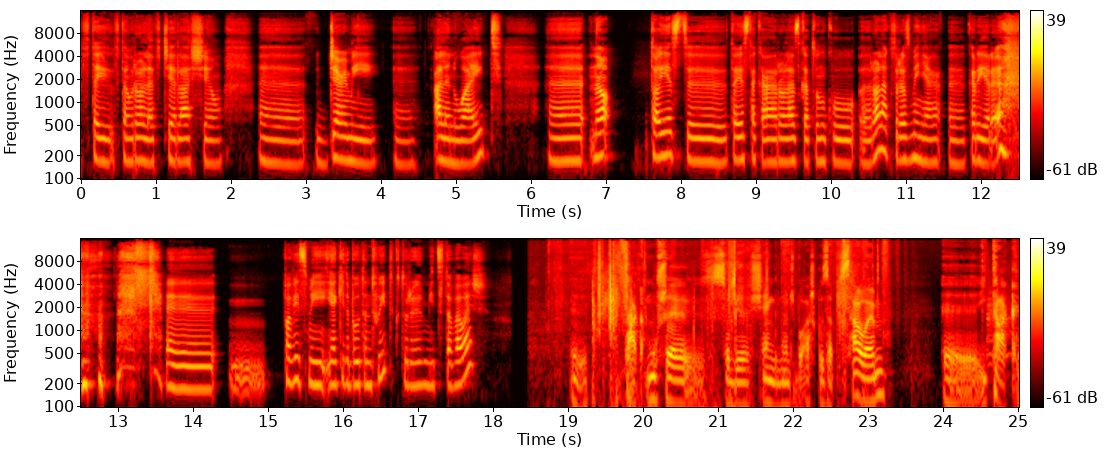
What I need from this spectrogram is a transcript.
w, tej, w tę rolę wciela się e, Jeremy Allen White. No, to jest, to jest taka rola z gatunku, rola, która zmienia karierę. Powiedz mi, jaki to był ten tweet, który mi cytowałeś? Tak, muszę sobie sięgnąć, bo aż go zapisałem. I tak,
